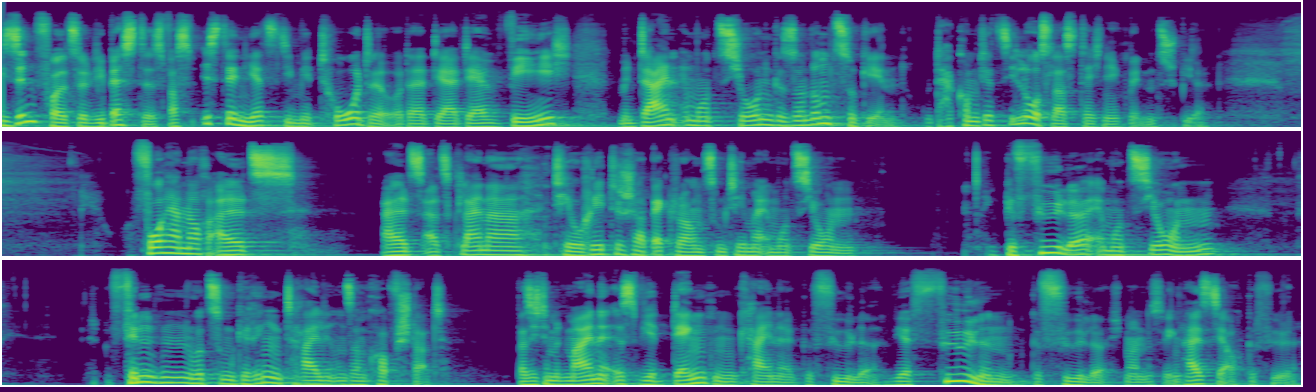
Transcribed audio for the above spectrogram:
die sinnvollste oder die beste ist. Was ist denn jetzt die Methode oder der, der Weg, mit deinen Emotionen gesund umzugehen? Und da kommt jetzt die Loslasstechnik mit ins Spiel. Vorher noch als, als, als kleiner theoretischer Background zum Thema Emotionen. Gefühle, Emotionen finden nur zum geringen Teil in unserem Kopf statt. Was ich damit meine, ist, wir denken keine Gefühle. Wir fühlen Gefühle. Ich meine, deswegen heißt es ja auch Gefühl.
